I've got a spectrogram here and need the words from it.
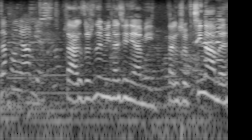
Zapomniałam jest. tak, z różnymi nadzieniami. Także wcinamy.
